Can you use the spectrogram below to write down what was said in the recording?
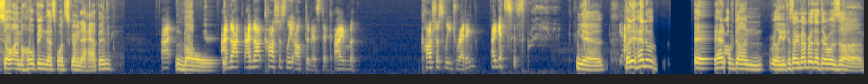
So I'm hoping that's what's going to happen. I, But I'm not. I'm not cautiously optimistic. I'm cautiously dreading. I guess. Is, yeah, Yeah. but it had to it had to have done really good because I remember that there was uh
